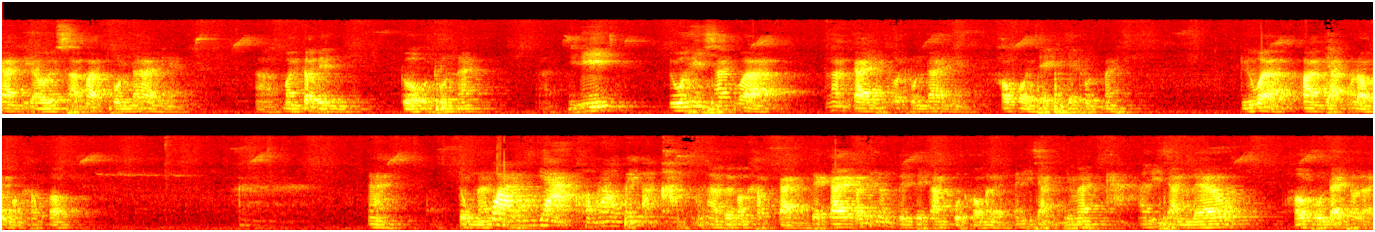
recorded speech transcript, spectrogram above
การที่เราสามารถทนได้เนี่ยมันก็เป็นตัวอดทนนะทีนี้ดูให้ชัดว่าร่างกายที่เขาทนได้เนี่ย เขาพอใจที่จะทนไหม รือว่าความอยากของเราไปบังคับเขาตรงนั้นความอยากของเราไปบังคับไปบังคับกายแต่กายเขาจะต้องเป็นไปตามกฎของอะไรอันนี้จังใช่ไหมอันนี้จังแล้วเขาทนได้เท่าไหร่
